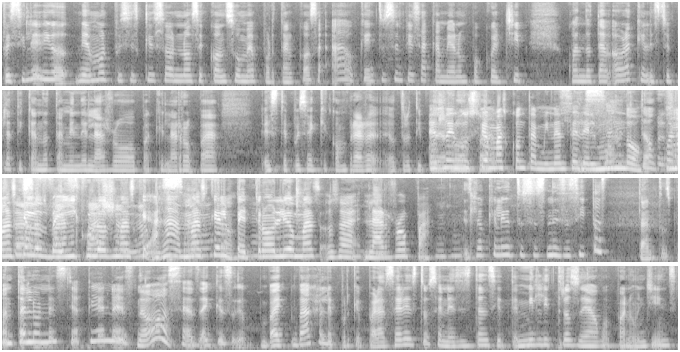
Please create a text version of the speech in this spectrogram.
pues sí le digo, mi amor, pues es que eso no se consume por tal cosa. Ah, ok, entonces empieza a cambiar un poco el chip. Cuando ahora que le estoy platicando también de la ropa, que la ropa este pues hay que comprar otro tipo de ropa. Es la industria más contaminante del mundo, más que los vehículos, más que ajá, más que el petróleo, más, o sea, la ropa. Es lo que le digo, entonces necesitas tantos pantalones ya tienes, ¿no? O sea, hay que bájale porque para hacer esto se necesitan 7 mil litros de agua para un jeans.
